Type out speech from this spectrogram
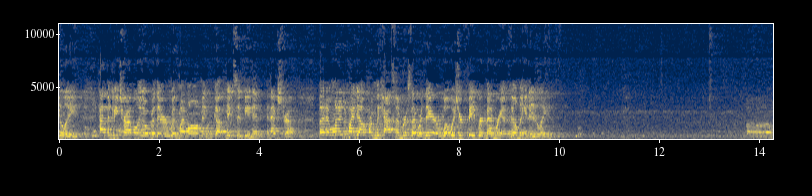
Italy. Happened to be traveling over there with my mom and got picked at being an an extra. But I wanted to find out from the cast members that were there, what was your favorite memory of filming in Italy? um,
